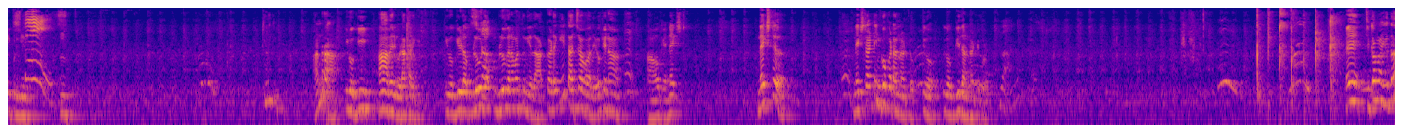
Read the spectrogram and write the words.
ఇప్పుడు ఉమ్. కిందికి. అనరా? ఇగో గీ. వెరీ గుడ్ అక్కడికి. ఇగో గీడ బ్లూ బ్లూ కనబడుతుంది కదా అక్కడికి టచ్ అవ్వాలి ఓకేనా? ఓకే నెక్స్ట్ నెక్స్ట్ నెక్స్ట్ అంటే ఇంకొకటి అన్నట్టు. ఇగో ఇగో గీద అన్నట్టు ఇప్పుడు. వావ్ ఏ చిక్కమ్మ కదా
